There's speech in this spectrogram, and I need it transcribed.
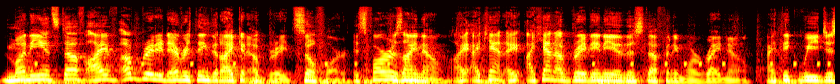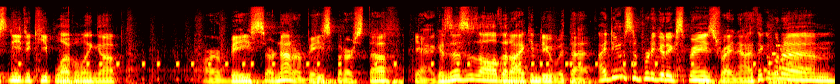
money and stuff. I've upgraded everything that I can upgrade so far, as far as I know. I, I can't I, I can't upgrade any of this stuff anymore right now. I think we just need to keep leveling up our base, or not our base, but our stuff. Yeah, because this is all that I can do with that. I do have some pretty good experience right now. I think I'm gonna. Um,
